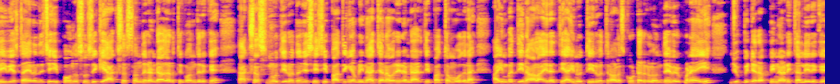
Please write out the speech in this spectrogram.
டிவிஎஸ் தான் இருந்துச்சு இப்போ வந்து சுசுகி ஆக்சஸ் வந்து ரெண்டாவது இடத்துக்கு வந்திருக்கு. ஆக்சஸ் நூற்றி இருபத்தஞ்சு சிசி பார்த்தீங்க அப்படின்னா ஜனவரி ரெண்டாயிரத்தி பத்தொம்போதில் ஐம்பத்தி நாலாயிரத்தி ஐநூற்றி இருபத்தி நாலு ஸ்கூட்டர்கள் வந்து விற்பனையாகி ஜூப்பிட்டரை பின்னாடி தள்ளி இருக்கு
